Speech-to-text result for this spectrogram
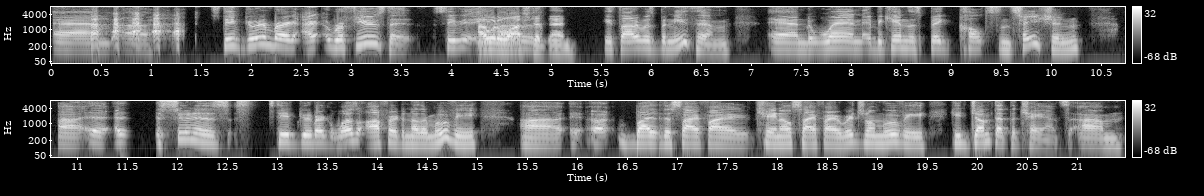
and uh, Steve Guttenberg I, refused it. Steve, I would have watched it, was, it then. He thought it was beneath him, and when it became this big cult sensation, uh, as soon as Steve Guttenberg was offered another movie uh, uh, by the Sci-Fi Channel, Sci-Fi Original movie, he jumped at the chance. Um,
